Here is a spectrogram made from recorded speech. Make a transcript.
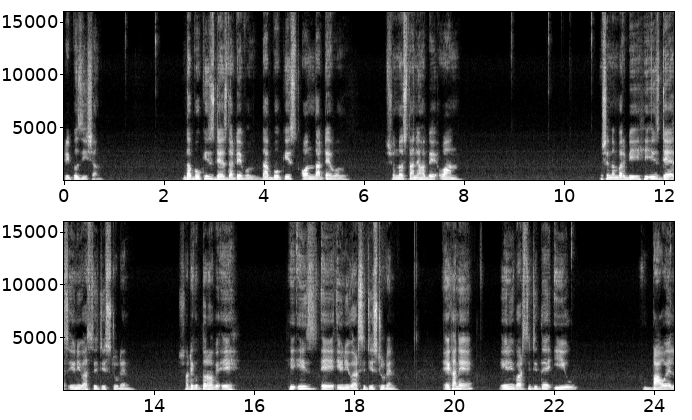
preposition the book is dash the table the book is on the table শূন্য স্থানে হবে one question number B he is dash university student সঠিক উত্তর হবে A he is a university student এখানে ইউনিভার্সিটিতে ইউ বাওয়েল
